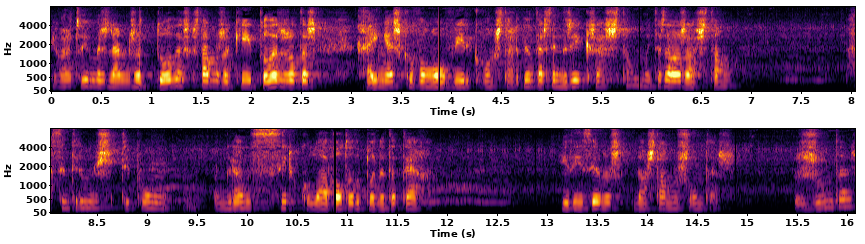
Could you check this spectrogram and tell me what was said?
E agora estou a imaginar-nos a todas que estamos aqui, todas as outras rainhas que vão ouvir, que vão estar dentro desta energia, que já estão, muitas delas já estão a sentirmos tipo um, um grande círculo à volta do planeta Terra e a dizermos que nós estamos juntas. Juntas,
